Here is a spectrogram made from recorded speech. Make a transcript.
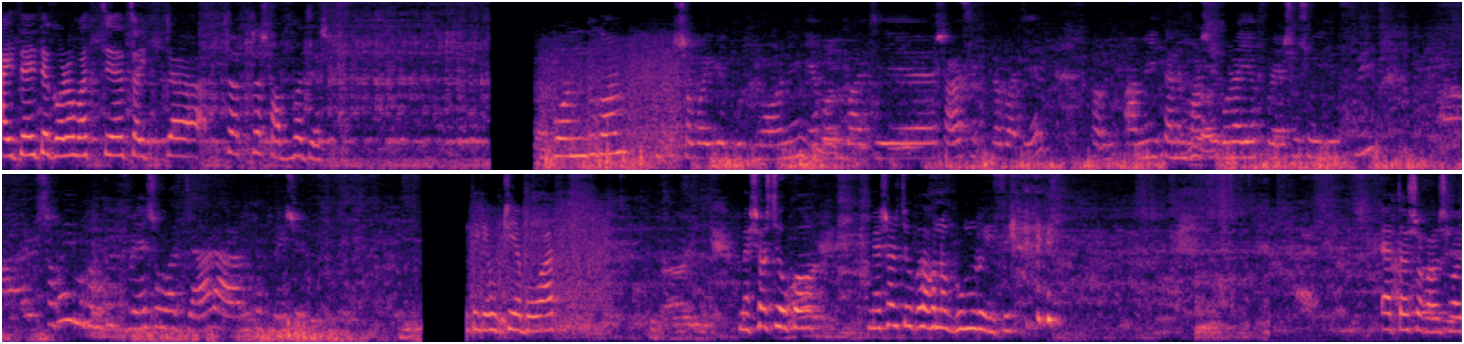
আইতে আইতে গরম হচ্ছে চারটা চারটা সাত বাজে। বন্ধুগণ সবাইকে গুড মর্নিং এখন বাজে সাড়ে সাতটা বাজে। আমি এখানে মাসে গোড়াইয়ে ফ্রেশ হয়ে গেছি আর সবাই মোটামুটি ফ্রেশ হওয়ার যার আর আমি তো ফ্রেশ হয়ে গেছি। থেকে উঠিয়ে বোয়ার। মেশর চৌকো মেশর চৌকো এখনও ঘুম রয়েছে এত সকাল সকাল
